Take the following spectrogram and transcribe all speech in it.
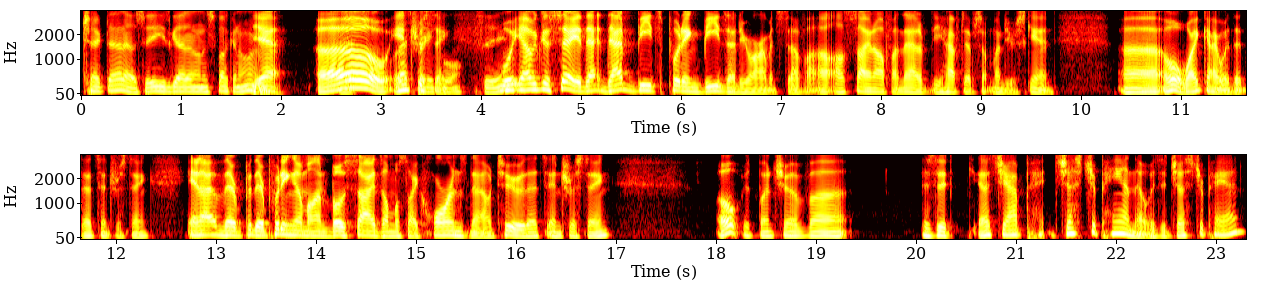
Check that out. See, he's got it on his fucking arm. Yeah. Oh, Well, that's interesting. cool. See? Well, yeah, I was gonna say that that beats putting beads under your arm and stuff. I'll, I'll sign off on that. If you have to have something under your skin. Uh, oh, a white guy with it. That's interesting. And I, they're they're putting them on both sides, almost like horns now too. That's interesting. Oh, a bunch of. Uh, is it that's Japan? Just Japan though? Is it just Japan?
